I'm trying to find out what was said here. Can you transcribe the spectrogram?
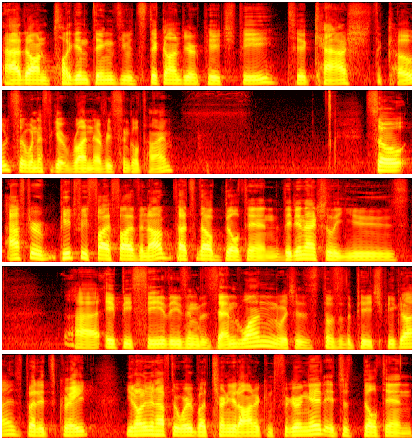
add-on plugin things you would stick onto your PHP to cache the code, so it wouldn't have to get run every single time. So after PHP 5.5 and up, that's now built in. They didn't actually use uh, APC. They're using the Zend one, which is those are the PHP guys, but it's great. You don't even have to worry about turning it on or configuring it. It's just built in.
